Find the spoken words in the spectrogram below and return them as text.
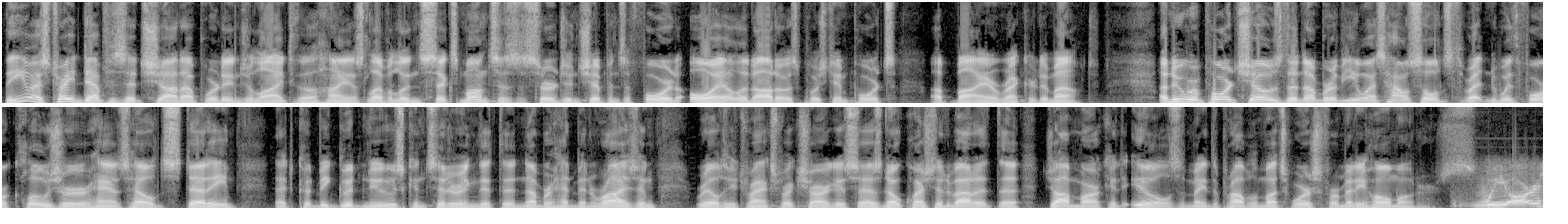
The U.S. trade deficit shot upward in July to the highest level in six months as a surge in shipments of foreign oil and autos pushed imports up by a record amount. A new report shows the number of U.S. households threatened with foreclosure has held steady. That could be good news considering that the number had been rising. RealtyTrac's Rick Sharga says, no question about it, the job market ills have made the problem much worse for many homeowners. We are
